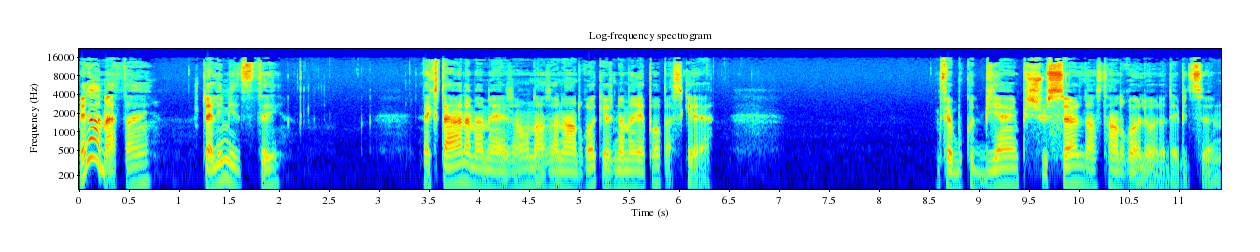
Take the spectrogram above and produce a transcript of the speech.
Mais là, un matin, je suis allé méditer l'extérieur de ma maison, dans un endroit que je n'aimerais pas parce que me fait beaucoup de bien, puis je suis seul dans cet endroit-là, -là, d'habitude.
